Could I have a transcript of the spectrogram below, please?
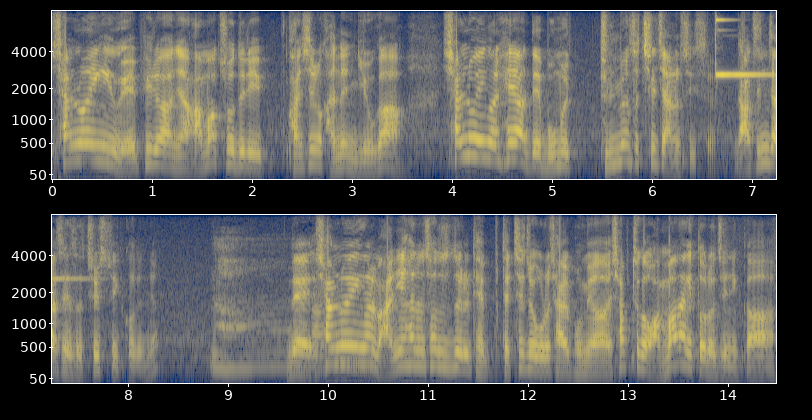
샬로잉이 왜 필요하냐? 아마추어들이 관심을 갖는 이유가 샬로잉을 해야 내 몸을 들면서 칠지 않을 수 있어요. 낮은 자세에서 칠 수 있거든요. 아, 네, 샬로잉을 많이 하는 선수들을 대, 대체적으로 잘 보면 샤프트가 완만하게 떨어지니까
